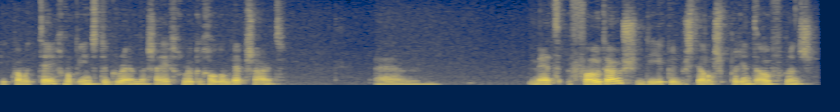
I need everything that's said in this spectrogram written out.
Die kwam ik tegen op Instagram, maar zij heeft gelukkig ook een website. Um, met foto's die je kunt bestellen als print overigens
